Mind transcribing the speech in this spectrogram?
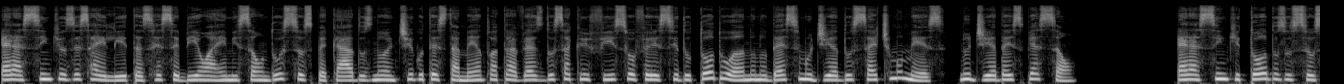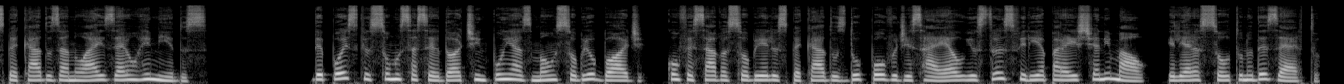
Era assim que os israelitas recebiam a remissão dos seus pecados no Antigo Testamento através do sacrifício oferecido todo ano no décimo dia do sétimo mês, no dia da expiação. Era assim que todos os seus pecados anuais eram remidos. Depois que o sumo sacerdote impunha as mãos sobre o bode, confessava sobre ele os pecados do povo de Israel e os transferia para este animal, ele era solto no deserto.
